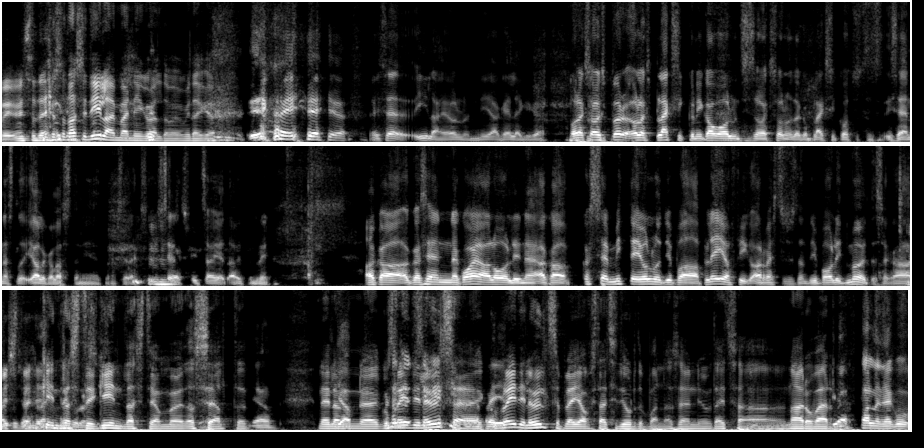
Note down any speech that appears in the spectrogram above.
või mis sa teed? kas sa tahtsid Eli Manning öelda või midagi? ei, see Eli ei olnud nii hea kellegiga. oleks, oleks, oleks Blacksicku nii kaua olnud, siis oleks olnud, aga Blacksik otsustas iseennast jalga lasta, nii et noh, see läks, see läks veits aia taha, ütleme nii aga, aga see on nagu ajalooline, aga kas see mitte ei olnud juba play-off'iga arvestuses, nad juba olid möödas, aga. kindlasti, kindlasti on möödas sealt, et ja. neil on, kui Brady'le üldse, kui Brady'le üldse play-off statsid juurde panna, see on ju täitsa mm. naeruväärne. tal on nagu,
